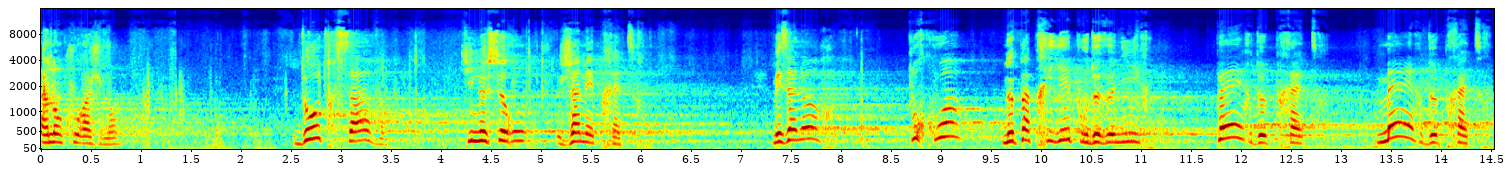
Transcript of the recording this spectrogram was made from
un encouragement. D'autres savent qu'ils ne seront jamais prêtres. Mais alors, pourquoi ne pas prier pour devenir père de prêtre, mère de prêtre,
